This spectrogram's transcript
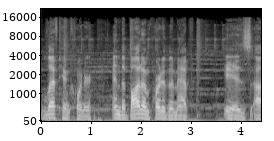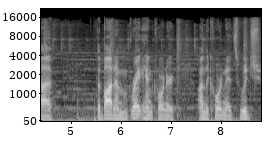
left hand corner, and the bottom part of the map is uh, the bottom right hand corner on the coordinates, which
